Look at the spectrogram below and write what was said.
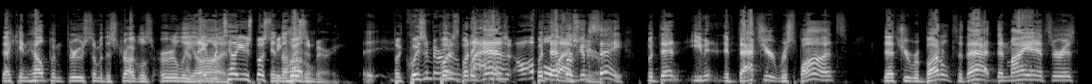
that can help him through some of the struggles early now, they on. They would tell you supposed to be Quessenberry. But Quessenberry but, but again, awful but that's what I was going to say. But then, even if that's your response, that's your rebuttal to that, then my answer is,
